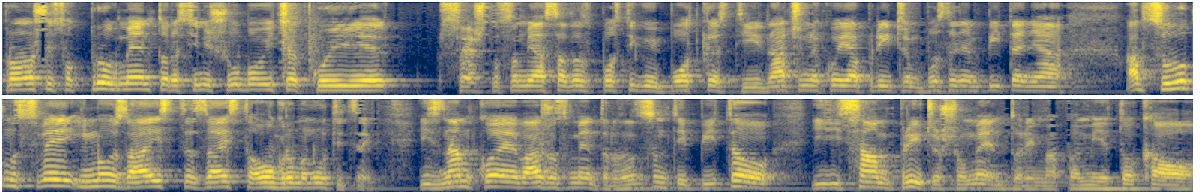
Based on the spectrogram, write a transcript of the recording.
pronašli svog prvog mentora Sinišu Ubovića koji je sve što sam ja sada postigao i podcast i način na koji ja pričam, postavljam pitanja, apsolutno sve imao zaista, zaista ogroman uticaj. I znam koja je važnost mentora, zato sam te i pitao i sam pričaš o mentorima, pa mi je to kao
